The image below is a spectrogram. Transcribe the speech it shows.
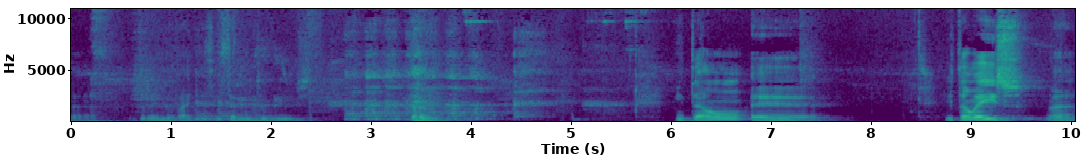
É, não vai dizer, isso é muito humilde. Então, é, então é isso. Né?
